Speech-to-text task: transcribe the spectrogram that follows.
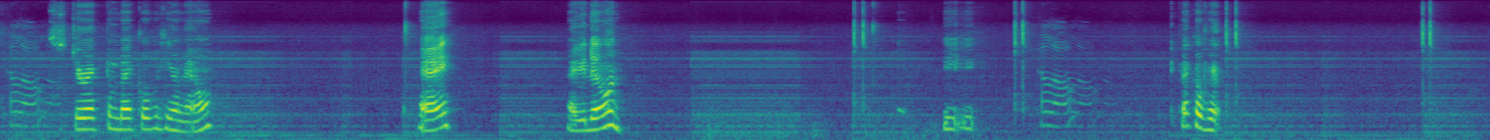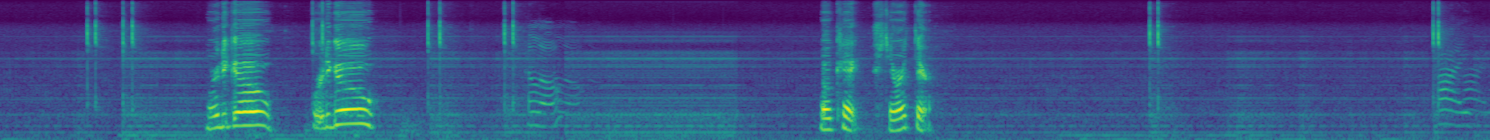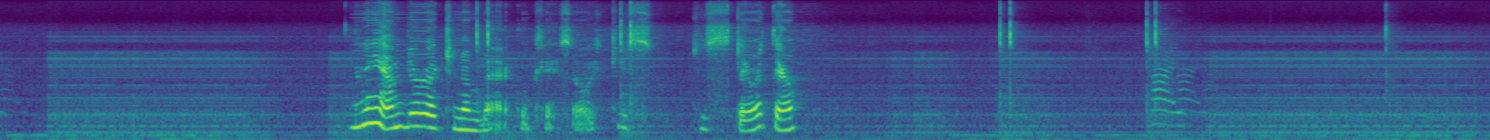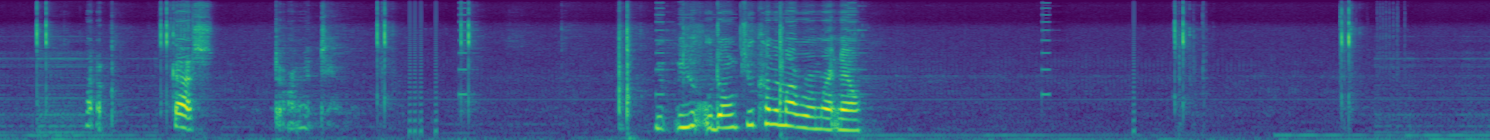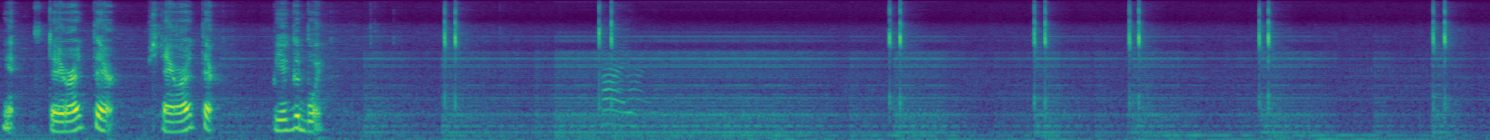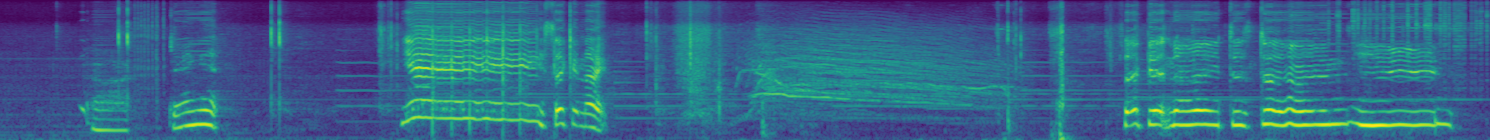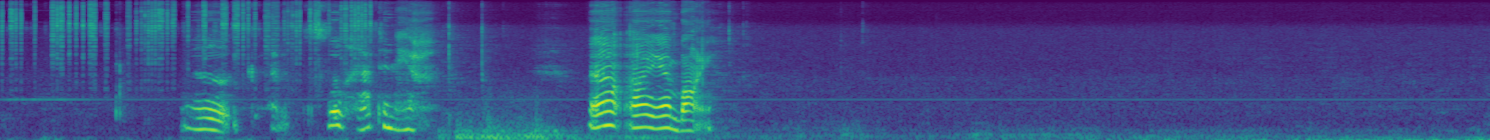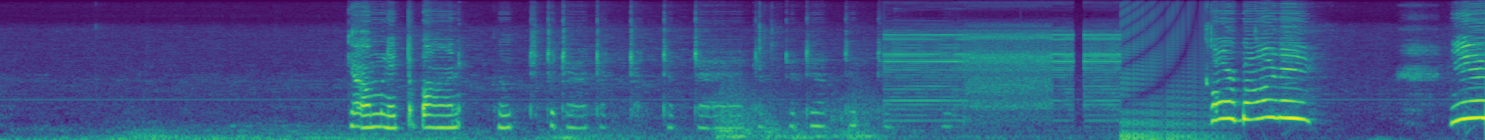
Hello. Let's direct him back over here now. Hey. How you doing? You, you, Hello. get back over here. Where'd he go? Where'd he go? Hello. Okay, stay right there. Hi. I am directing him back. Okay, so just just stay right there. Hi. Oh, gosh, darn it. You, you don't you come in my room right now. Yeah, stay right there. Stay right there. Be a good boy. Hi. Uh, dang it. Yay! Second night. Second night is done. Yeah. Oh, God, it's so hot in here. Well, I am Bonnie. Come little Bonnie. Carboni! yeah.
